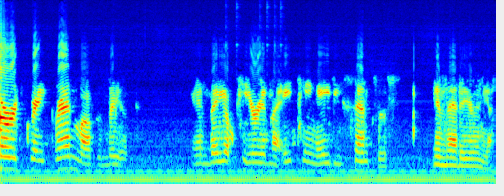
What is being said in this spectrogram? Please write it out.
third great grandmother lived. And they appear in the 1880 census in that area.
